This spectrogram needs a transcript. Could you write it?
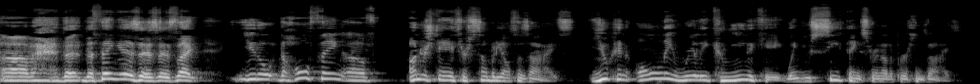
um, the, the thing is, is, is like, you know, the whole thing of understanding through somebody else's eyes. You can only really communicate when you see things through another person's eyes.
